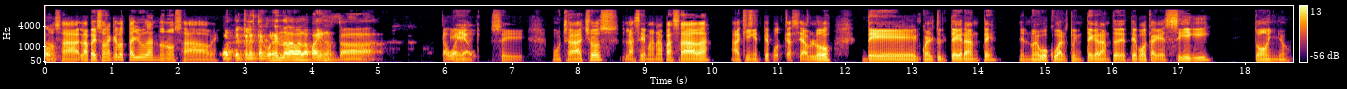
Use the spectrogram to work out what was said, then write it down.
no sabe. La persona que lo está ayudando no sabe. Exacto, El que le está corriendo la, la página está, está guayado. Tienen, sí. Muchachos, la semana pasada, aquí en este podcast se habló del cuarto integrante, el nuevo cuarto integrante de este podcast, que es Siggy Toño.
